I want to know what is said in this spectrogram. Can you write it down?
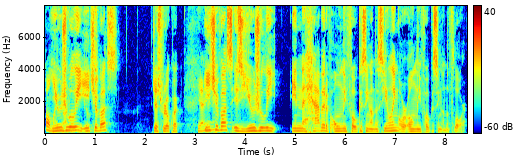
one. Oh usually God, each of us, just real quick, yeah, each yeah. of us is usually in the habit of only focusing on the ceiling or only focusing on the floor.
